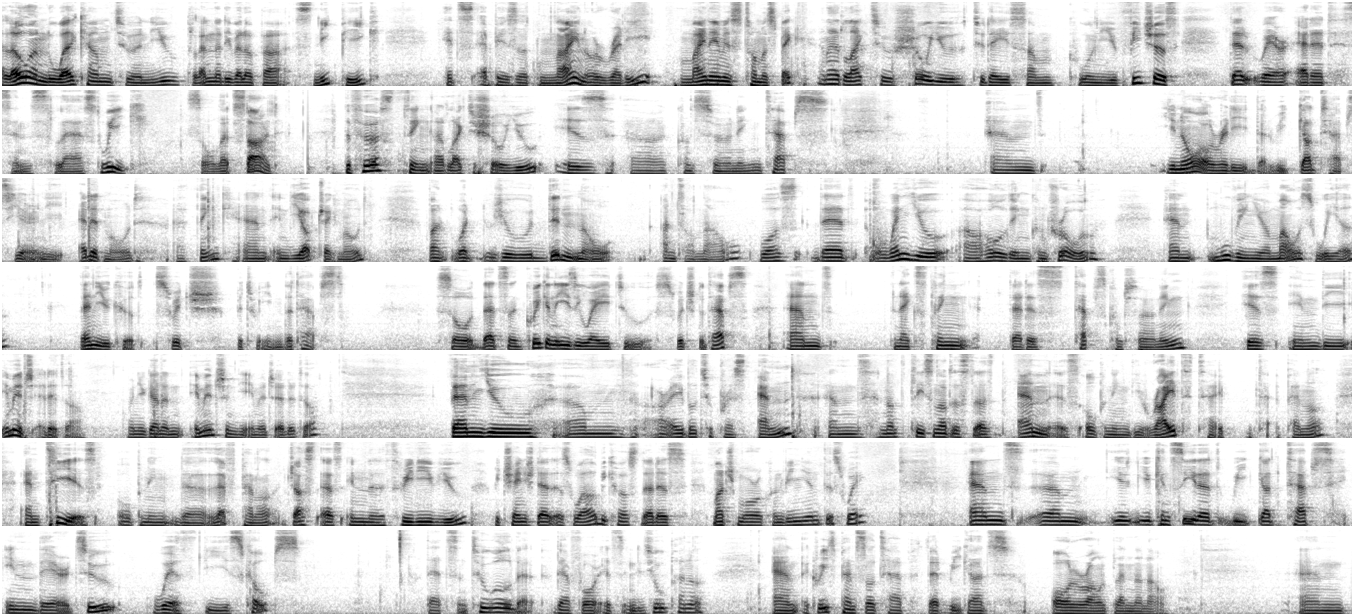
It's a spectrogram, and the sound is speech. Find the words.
Hello and welcome to a new Blender Developer sneak peek. It's episode 9 already. My name is Thomas Beck and I'd like to show you today some cool new features that were added since last week. So let's start. The first thing I'd like to show you is uh, concerning tabs. And you know already that we got tabs here in the edit mode, think, and in the object mode. But what you didn't know until now was that when you are holding control and moving your mouse wheel, then you could switch between the tabs. So that's a quick and easy way to switch the tabs. And the next thing that is tabs concerning is in the image editor. When you get an image in the image editor, then you um, are able to press N and not please notice that N is opening the right panel and T is opening the left panel just as in the 3D view. We changed that as well because that is much more convenient this way. And um, you, you can see that we got tabs in there too with the scopes. That's a tool that therefore it's in the tool panel and a grease pencil tab that we got all around Blender now. And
